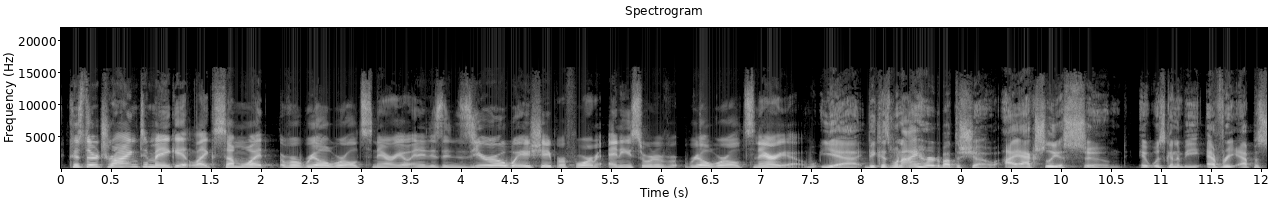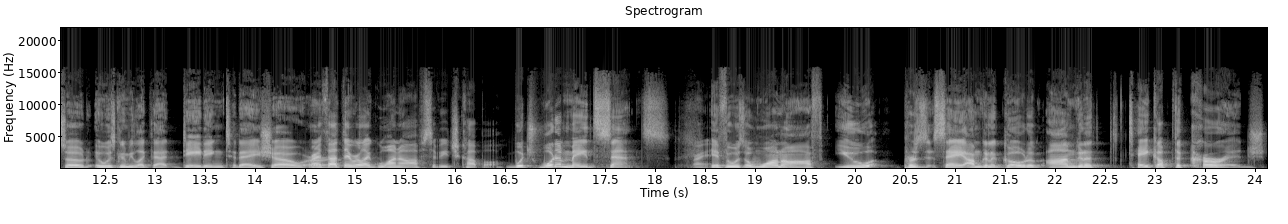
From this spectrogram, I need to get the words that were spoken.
Because they're trying to make it like somewhat of a real world scenario, and it is in zero way, shape, or form any sort of real world scenario. yeah because when i heard about the show i actually assumed it was going to be every episode it was going to be like that dating today show or, I thought they were like one offs of each couple. which would have made sense. Right. If it was a one off, you say, I'm going to go to, I'm going to take up the courage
